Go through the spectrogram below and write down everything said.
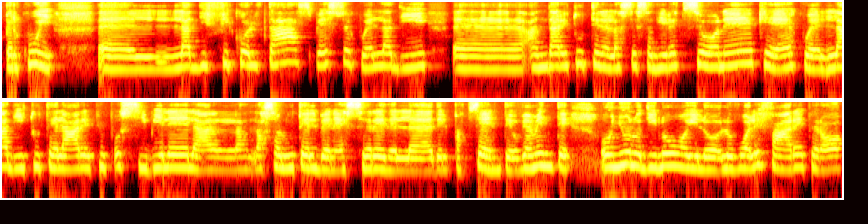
Per cui eh, la difficoltà spesso è quella di eh, andare tutti nella stessa direzione, che è quella di tutelare il più possibile la, la, la salute e il benessere del, del, paziente. Ovviamente ognuno di noi lo, lo vuole fare, però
